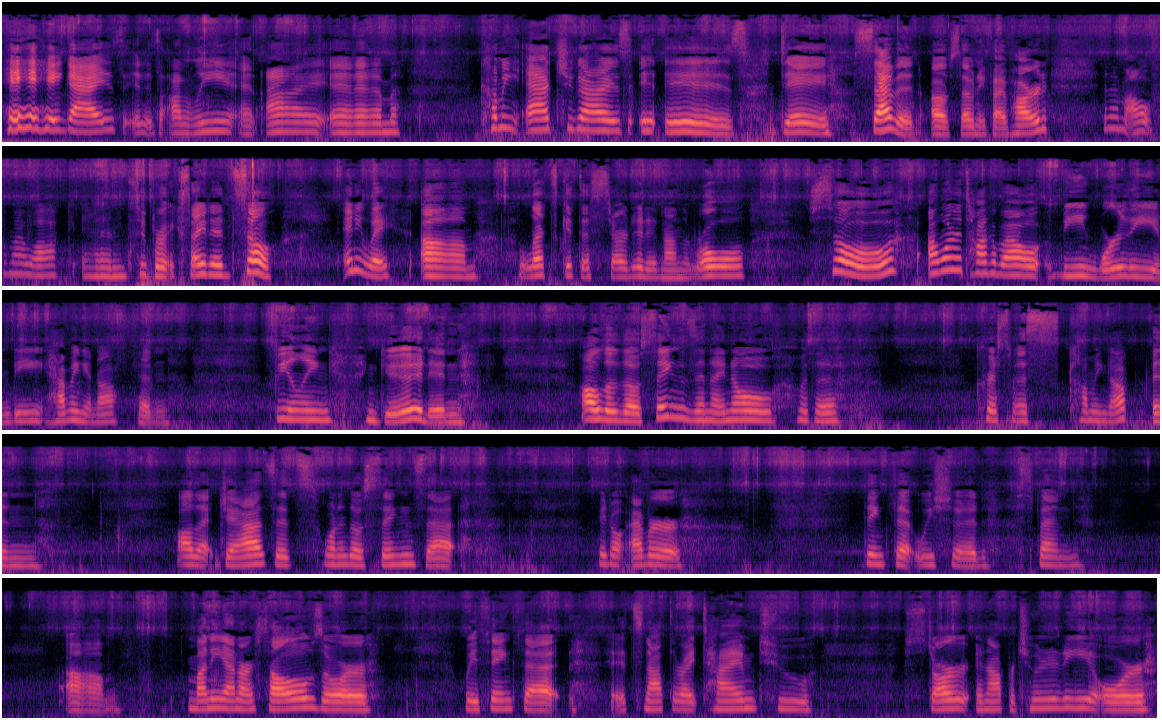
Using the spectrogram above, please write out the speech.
Hey, hey, hey, guys, it is Annalie, and I am coming at you guys. It is day seven of 75 Hard, and I'm out for my walk and super excited. So, anyway, um, let's get this started and on the roll. So, I want to talk about being worthy and being having enough and feeling good and all of those things. And I know with a Christmas coming up and all that jazz, it's one of those things that we don't ever think that we should spend um, money on ourselves or we think that it's not the right time to start an opportunity or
